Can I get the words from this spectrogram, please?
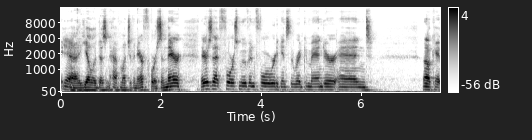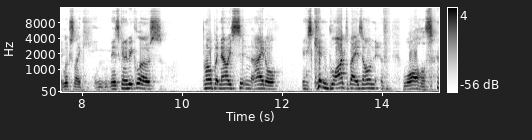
Yeah. Uh, Yellow doesn't have much of an air force, and there, there's that force moving forward against the Red Commander, and okay, it looks like it's gonna be close. Oh, but now he's sitting idle. He's getting blocked by his own walls.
